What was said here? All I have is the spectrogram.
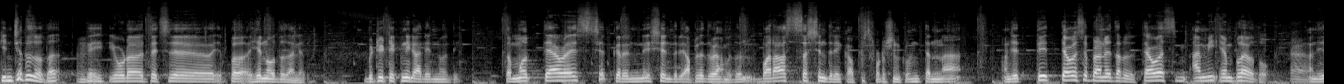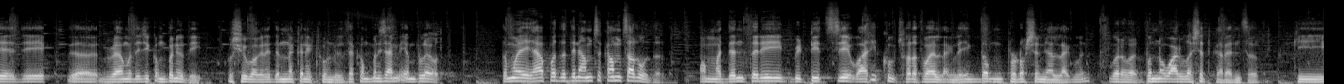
किंचितच होता. काही एवढं त्याचं प- हे नव्हतं झालेलं. बीटी टेक्निक आलेली नव्हती. तर मग त्यावेळेस शेतकऱ्यांनी सेंद्रिय आपल्या धुळ्यामधून बराचसा सेंद्रिय कापूस प्रोडक्शन करून त्यांना म्हणजे ते त्यावेळेस प्राणी चालू होते त्यावेळेस आम्ही एम्प्लॉय होतो. म्हणजे जे धुळ्यामध्ये जी कंपनी होती कृषी विभागाने त्यांना कनेक्ट करून दिली. त्या कंपनीचे आम्ही एम्प्लॉय होतो. तर मग ह्या पद्धतीने आमचं काम चालू होतं. मग मध्यंतरी बीटीचे वारी खूप जोरात व्हायला लागले. एकदम प्रोडक्शन यायला लागलं. बरोबर. उत्पन्न वाढलं शेतकऱ्यांचं. की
